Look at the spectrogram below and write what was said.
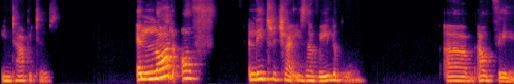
interpreters. A lot of literature is available um, out there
